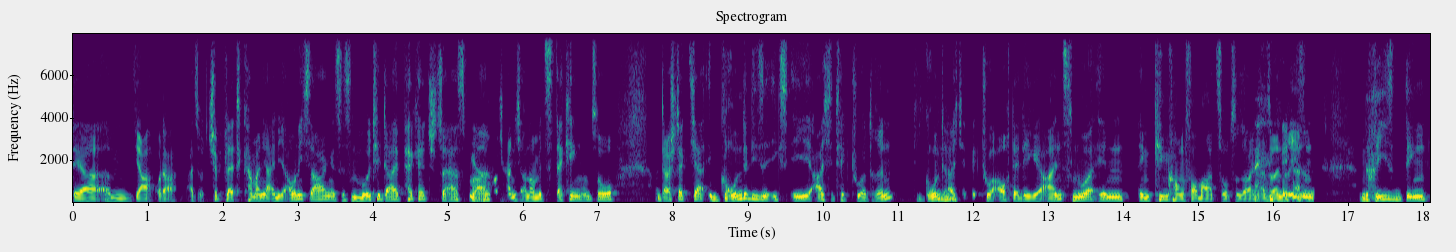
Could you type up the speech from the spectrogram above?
der, ähm, ja, oder also Chiplet kann man ja eigentlich auch nicht sagen. Es ist ein Multi-Die-Package zuerst mal, ja. wahrscheinlich auch noch mit Stacking und so. Und da steckt ja im Grunde diese XE-Architektur drin. Die Grundarchitektur auch der DG1, nur in, im King Kong-Format sozusagen. Also ein riesen, ein riesen Ding,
